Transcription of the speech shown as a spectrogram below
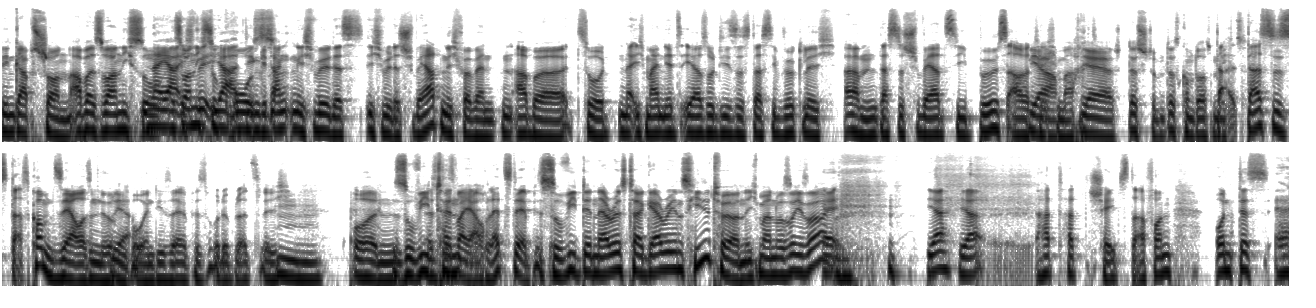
Den gab es schon, aber es war nicht so, naja, es war ich nicht will, so ja, groß. den Gedanken, ich will das, ich will das Schwert nicht verwenden, aber so, na, ich meine jetzt eher so dieses, dass sie wirklich, ähm, dass das Schwert sie bösartig ja, macht. ja, ja, das stimmt, das kommt aus dem Da, Nichts. das ist, das kommt sehr aus dem Nirgendwo in dieser Episode plötzlich. Mhm. Und So wie also, das war ja auch letzte Episode. So wie Daenerys Targaryens Heel-Turn. Ich meine, was soll ich sagen? Äh, ja, ja, hat, hat Shades davon. Und das, äh,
